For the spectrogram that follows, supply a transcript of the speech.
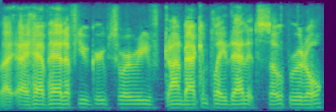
I, I have had a few groups where we've gone back and played that. It's so brutal.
